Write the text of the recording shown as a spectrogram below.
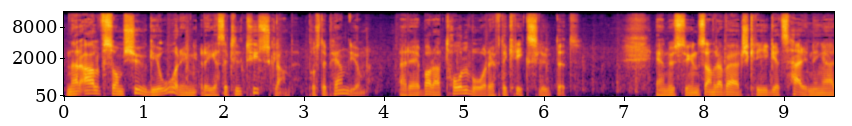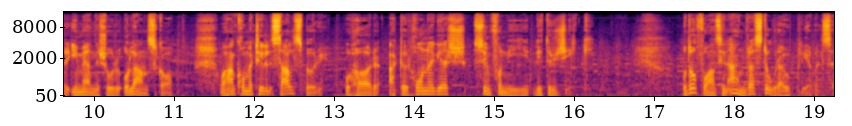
När Alf som 20-åring reser till Tyskland på stipendium är det bara 12 år efter krigsslutet. Ännu syns andra världskrigets härjningar i människor och landskap och han kommer till Salzburg och hör Arthur Honeggers symfoni Liturgique. Och då får han sin andra stora upplevelse,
